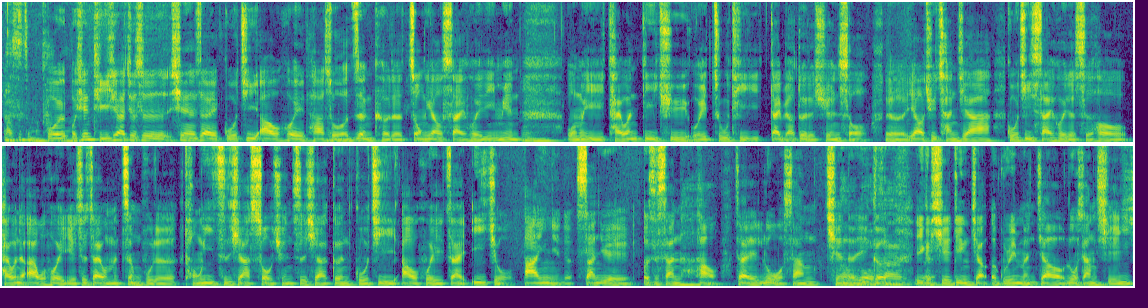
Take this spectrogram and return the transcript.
老师怎么看？我我先提一下，就是现在在国际奥会它所认可的重要赛会里面，嗯、我们以台湾地区为主体代表队的选手，呃，要去参加国际赛会的时候，台湾的奥会也是在我们政府的同意之下、授权之下，跟国际奥会在一九八一年的三月二十三号。在洛桑签了一个一个协定，叫 agreement，叫洛桑协议。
